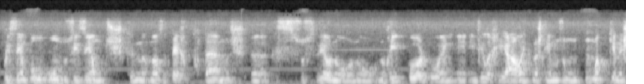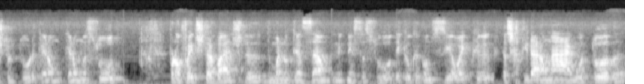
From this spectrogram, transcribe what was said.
Por exemplo, um, dos exemplos que nós até reportamos, uh, que sucedeu no, no, no, Rio Corvo, em, em, em, Vila Real, em que nós tínhamos um, uma pequena estrutura que era um, que era um açude, Foram feitos trabalhos de, de, manutenção nesse açude. Aquilo que aconteceu é que eles retiraram a água toda,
